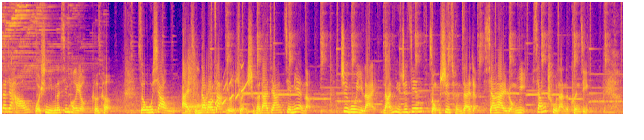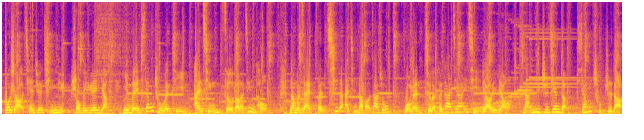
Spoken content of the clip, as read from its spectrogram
大家好，我是你们的新朋友可可。周五下午，《爱情大爆炸》又准时和大家见面了。自古以来，男女之间总是存在着相爱容易相处难的困境。多少缱绻情侣、双飞鸳鸯，因为相处问题，爱情走到了尽头。那么，在本期的《爱情大爆炸》中，我们就来和大家一起聊一聊男女之间的相处之道。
